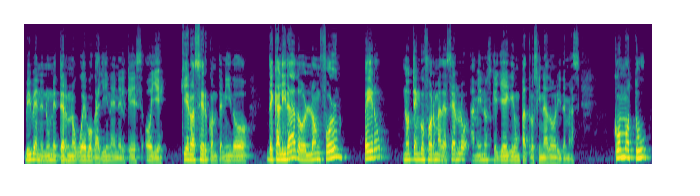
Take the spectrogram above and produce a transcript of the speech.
viven en un eterno huevo gallina en el que es, oye, quiero hacer contenido de calidad o long form, pero no tengo forma de hacerlo a menos que llegue un patrocinador y demás. ¿Cómo tú,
